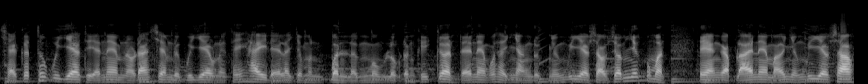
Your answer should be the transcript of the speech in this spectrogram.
sẽ kết thúc video thì anh em nào đang xem được video này thấy hay để lại cho mình bình luận vùng lượt đăng ký kênh để anh em có thể nhận được những video sau sớm nhất của mình. Thì hẹn gặp lại anh em ở những video sau.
